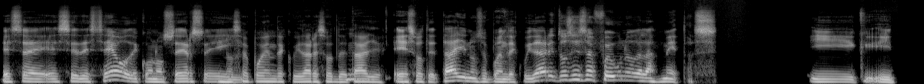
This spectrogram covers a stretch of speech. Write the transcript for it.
ese, ese deseo de conocerse. Y no se pueden descuidar esos detalles. Esos detalles no se pueden descuidar. Entonces esa fue una de las metas. Y, y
